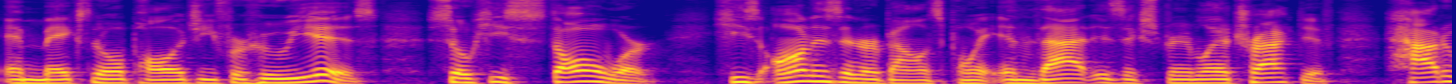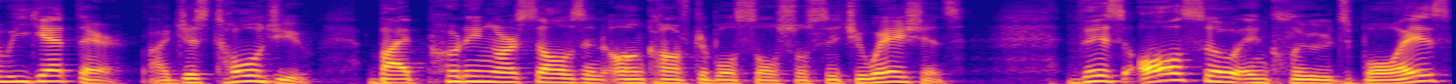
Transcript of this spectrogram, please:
and makes no apology for who he is. So he's stalwart he's on his inner balance point, and that is extremely attractive. How do we get there? I just told you by putting ourselves in uncomfortable social situations. This also includes, boys,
